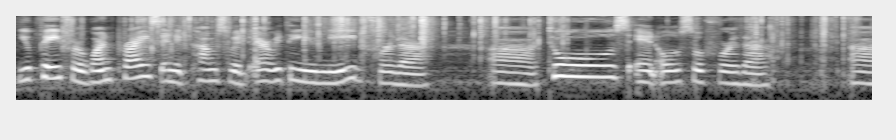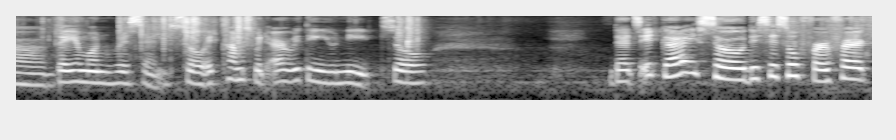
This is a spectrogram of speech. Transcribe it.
You pay for one price and it comes with everything you need for the uh, tools and also for the uh, diamond resin. So it comes with everything you need. So that's it guys. So this is so perfect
